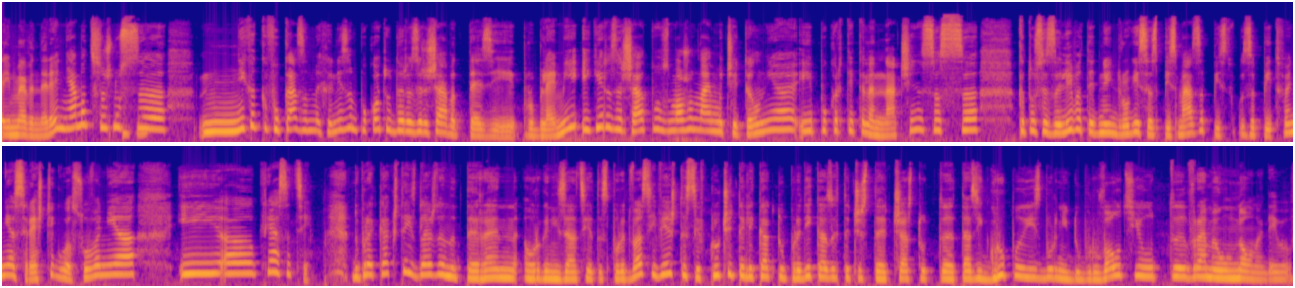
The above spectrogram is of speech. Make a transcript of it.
и МВНР нямат всъщност mm-hmm. никакъв оказан механизъм, по който да разрешават тези проблеми и ги разрешават по възможно най-мъчителния и по пократителен начин, с, като се заливат едни и други с писма, запис, запитвания, срещи, гласувания и а, крясъци. Добре, как ще изглежда на терен организацията според вас и вие ще се включите ли, както преди казахте, че сте част от тази група изборни доброволци от време УНО нали, в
